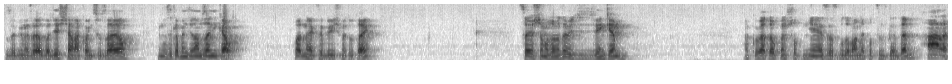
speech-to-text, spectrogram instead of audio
tu zrobimy 0,20, na końcu 0 i muzyka będzie nam zanikała. Dokładnie jak zrobiliśmy tutaj. Co jeszcze możemy zrobić z dźwiękiem? Akurat OpenShot nie jest rozbudowany pod tym względem, ale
